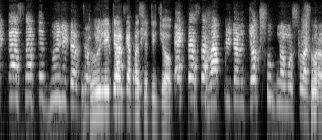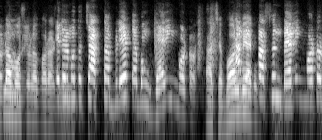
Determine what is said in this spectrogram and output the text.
একটা আছে আপনার দুই লিটার জগ দুই লিটার ক্যাপাসিটি জগ একটা আছে হাফ লিটারের জগ শুকনো মশলা করার শুকনা মশলা করার এটার মধ্যে চারটা ব্লেড এবং ব্যারিং মোটর আচ্ছা ball bearing percent bearing motor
